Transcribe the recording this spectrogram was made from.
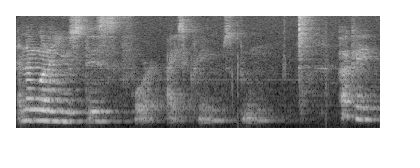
And I'm gonna use this for ice cream spoon. Okay.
